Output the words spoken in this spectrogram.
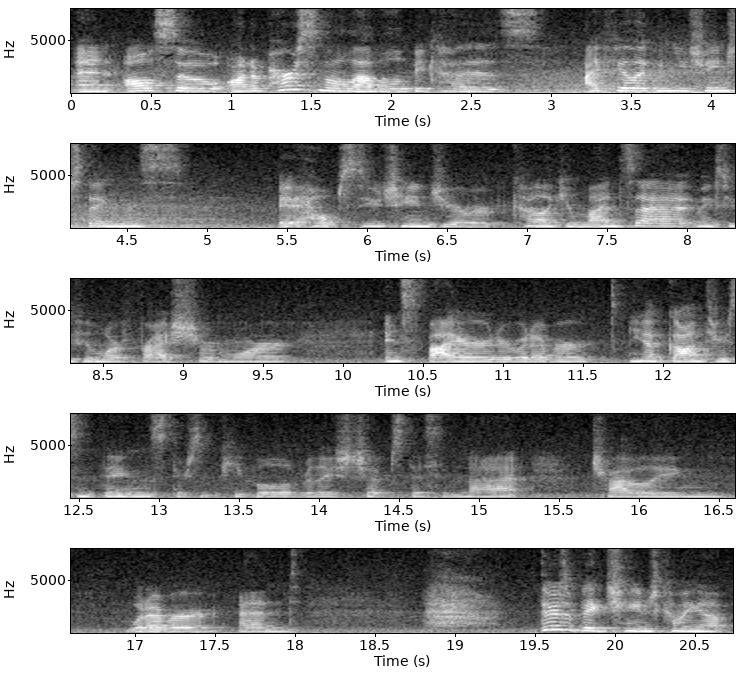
and also on a personal level because I feel like when you change things, it helps you change your kind of like your mindset. It makes you feel more fresh or more inspired or whatever. You have gone through some things, through some people, relationships, this and that, traveling, whatever, and there's a big change coming up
